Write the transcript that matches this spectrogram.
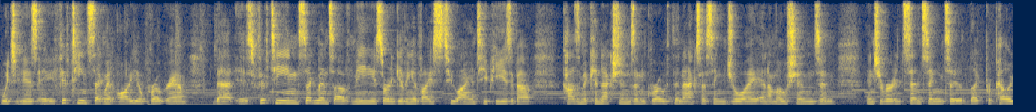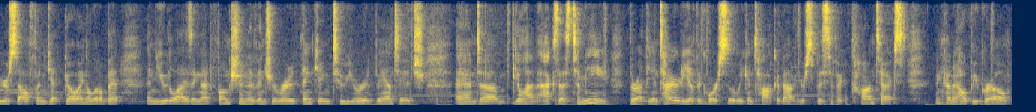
which is a 15 segment audio program that is 15 segments of me sort of giving advice to INTPs about cosmic connections and growth and accessing joy and emotions and introverted sensing to like propel yourself and get going a little bit and utilizing that function of introverted thinking to your advantage. And um, you'll have access to me throughout the entirety of the course so that we can talk about your specific context and kind of help you grow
